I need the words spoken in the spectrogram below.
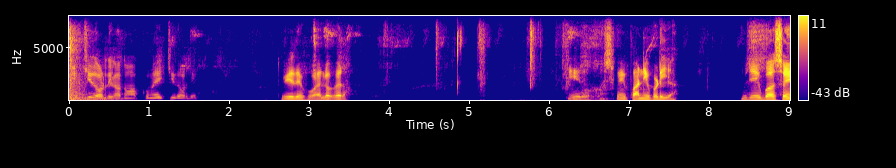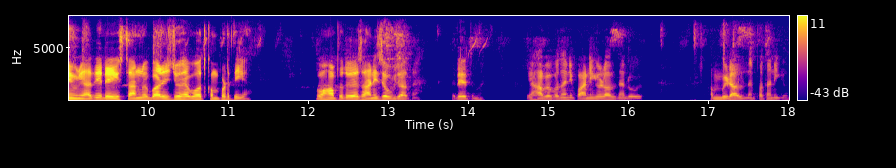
एक चीज़ और दिखाता हूँ आपको मैं, एक चीज़ और दिखा तो ये देखो एलोवेरा ये देखो, इसमें पानी पड़ी है। मुझे एक बात सही नहीं आती, रेगिस्तान में बारिश जो है बहुत कम पड़ती है। वहाँ पे तो आसानी से उग जाता है, रेत में। यहाँ पे पता नहीं पानी क्यों डालते हैं लोग, हम भी डालते हैं, पता नहीं क्यों।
